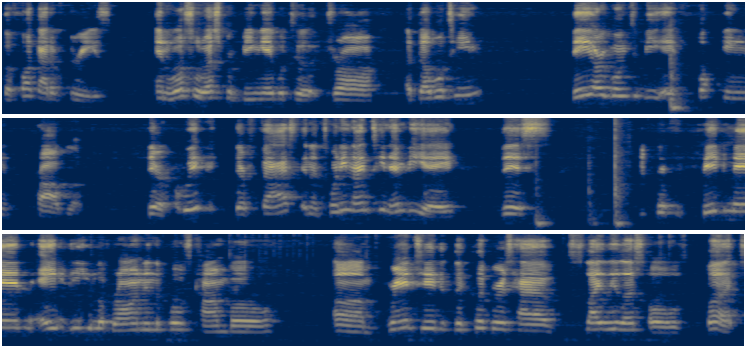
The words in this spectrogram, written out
the fuck out of threes, and Russell Westbrook being able to draw a double team, they are going to be a fucking problem. They're quick, they're fast. In a 2019 NBA, this this big man AD LeBron in the post combo. Um, granted, the Clippers have slightly less holes, but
